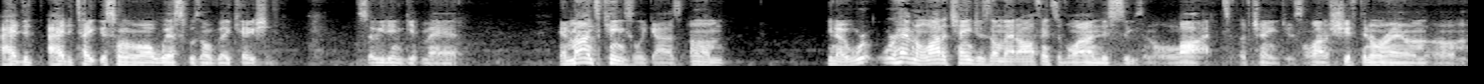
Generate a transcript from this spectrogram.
I had to I had to take this one while Wes was on vacation, so he didn't get mad. And mine's Kingsley, guys. Um, you know, we're we're having a lot of changes on that offensive line this season. A lot of changes, a lot of shifting around. Um,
